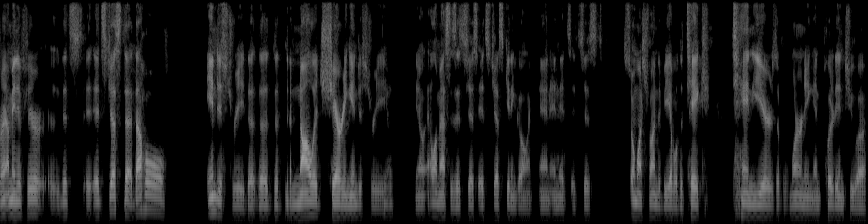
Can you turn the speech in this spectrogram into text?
Right? I mean, if you're, it's it's just that that whole industry, the the the, the knowledge sharing industry. Yep. You know, LMS is it's just it's just getting going, and and it's it's just so much fun to be able to take ten years of learning and put it into a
